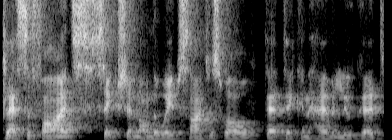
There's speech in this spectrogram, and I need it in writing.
classifieds section on the website as well that they can have a look at.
